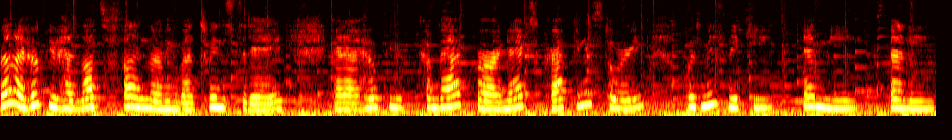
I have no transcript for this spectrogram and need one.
Well, I hope you had lots of fun learning about twins today, and I hope you come back for our next Crafting a Story with Miss Nikki and me, Benny.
